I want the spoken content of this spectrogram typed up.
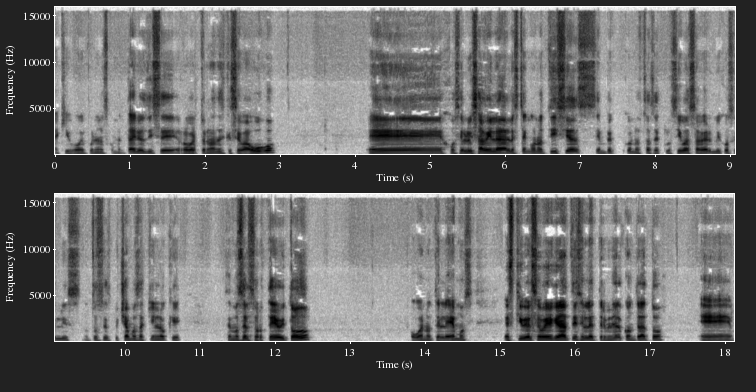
Aquí voy a poner los comentarios. Dice Roberto Hernández que se va a Hugo. Eh, José Luis Ávila, les tengo noticias, siempre con nuestras exclusivas. A ver, mi José Luis, nosotros escuchamos aquí en lo que hacemos el sorteo y todo. O bueno, te leemos. Esquivel se va a ir gratis, se le termina el contrato. Eh,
